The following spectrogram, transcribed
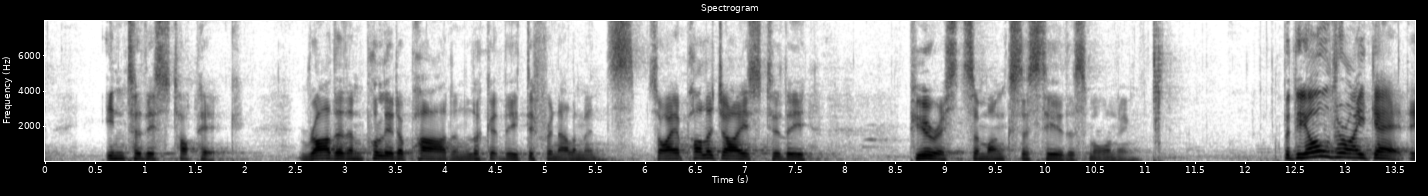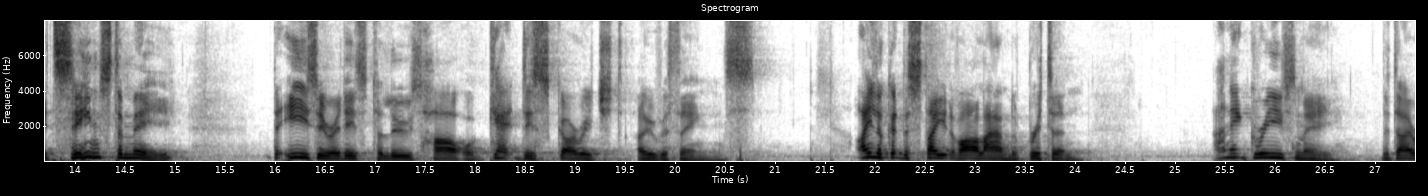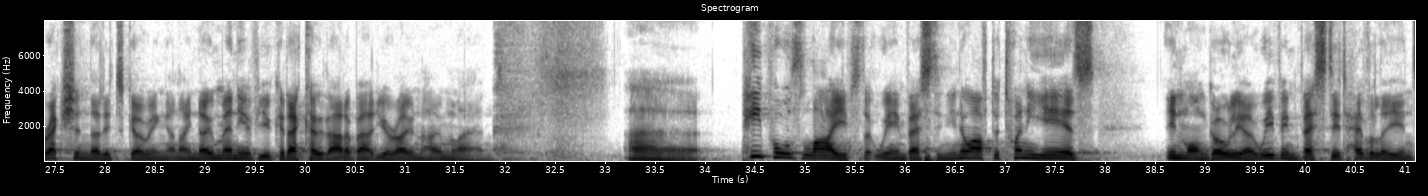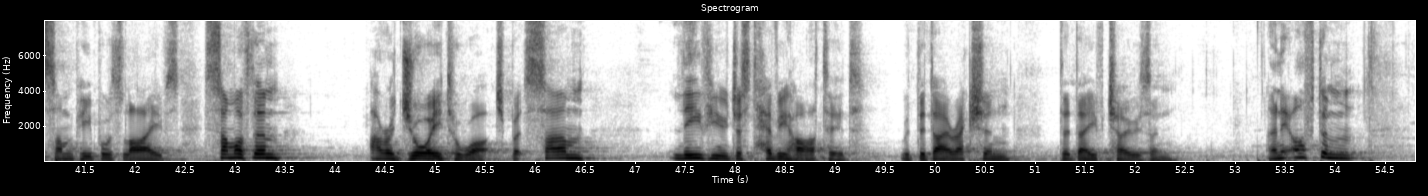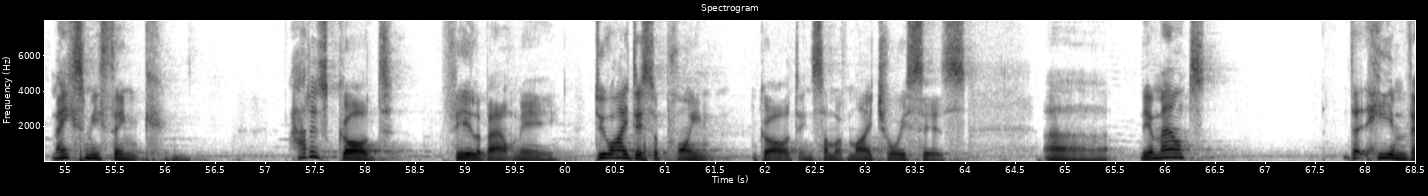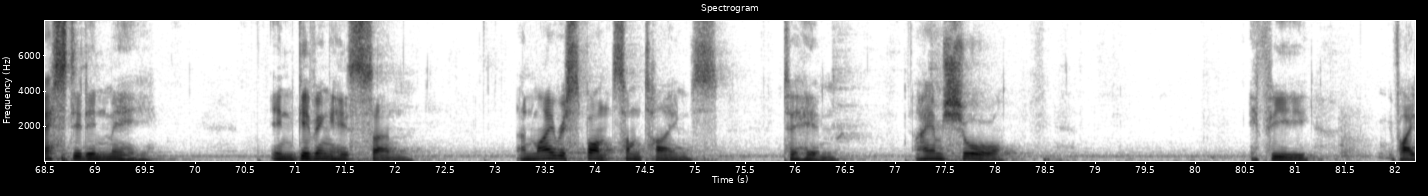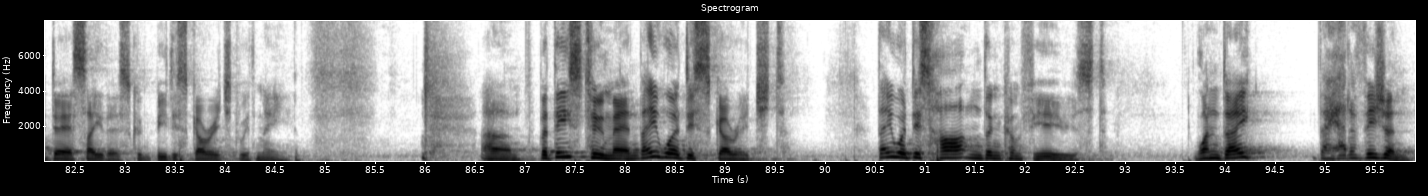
into this topic rather than pull it apart and look at the different elements. So I apologize to the purists amongst us here this morning. But the older I get, it seems to me the easier it is to lose heart or get discouraged over things. I look at the state of our land, of Britain, and it grieves me the direction that it's going. And I know many of you could echo that about your own homeland. Uh, people's lives that we invest in. You know, after 20 years in Mongolia, we've invested heavily in some people's lives. Some of them are a joy to watch, but some leave you just heavy hearted with the direction that they've chosen. And it often makes me think how does God feel about me? Do I disappoint God in some of my choices? Uh, the amount that He invested in me in giving His Son, and my response sometimes to Him, I am sure if He, if I dare say this, could be discouraged with me. Um, but these two men, they were discouraged. They were disheartened and confused. One day, they had a vision.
